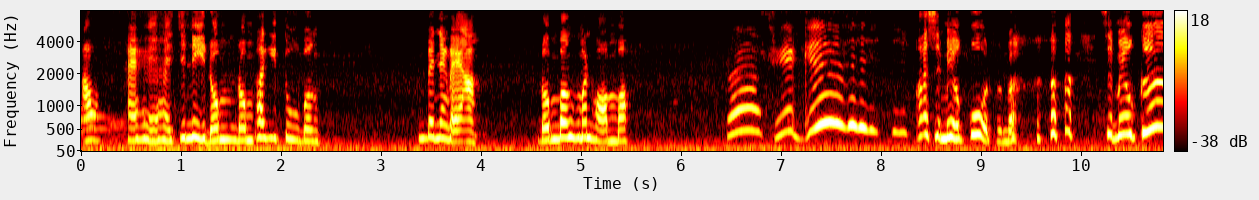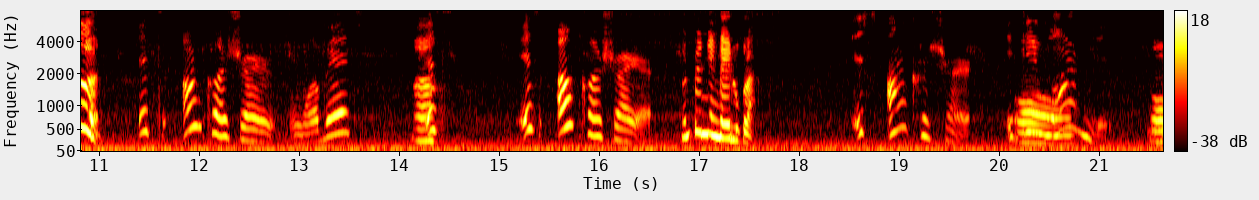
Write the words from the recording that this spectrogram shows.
เอาให้ให้ให้จินนี่ดมดมผักอีตูเบิงมันเป็นจังไดอะ ดมเบิงมันหอมบ่ That's really good. อ๋อสเมลกูดเพิ่นบ่สเมลกูด It's Uncle Shire. Love it. อ่า It's it's Uncle Shire. มันเป็นยังไงลูกล่ะ It's Uncle Shire. If Oh. you want it. อ๋อ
